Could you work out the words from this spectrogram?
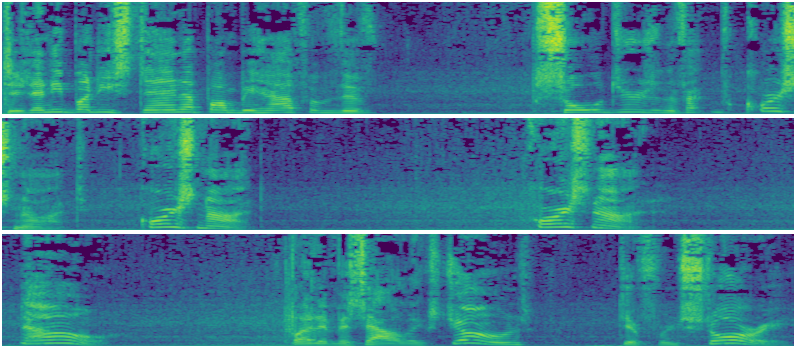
Did anybody stand up on behalf of the soldiers and the fa- Of course not. Of course not. Of course not. No. But if it's Alex Jones, different story.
